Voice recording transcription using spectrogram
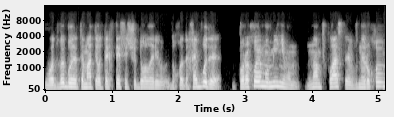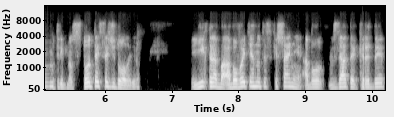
от ви будете мати отих тисячу доларів доходи. Хай буде порахуємо мінімум. Нам вкласти в нерухомість потрібно 100 тисяч доларів. Їх треба або витягнути з кишені, або взяти кредит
